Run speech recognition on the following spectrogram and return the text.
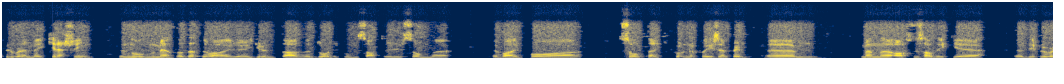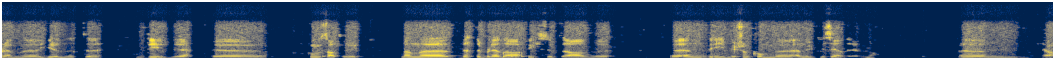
problemer med krasjing. Noen mente at dette var grunnet av dårlige kondensatorer som var på Soltech-kortene f.eks. Men Asus hadde ikke de problemene grunnet dyrere eh. Men eh, dette ble da fikset av eh, en driver som kom eh, en uke senere eller noe. Um, ja.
